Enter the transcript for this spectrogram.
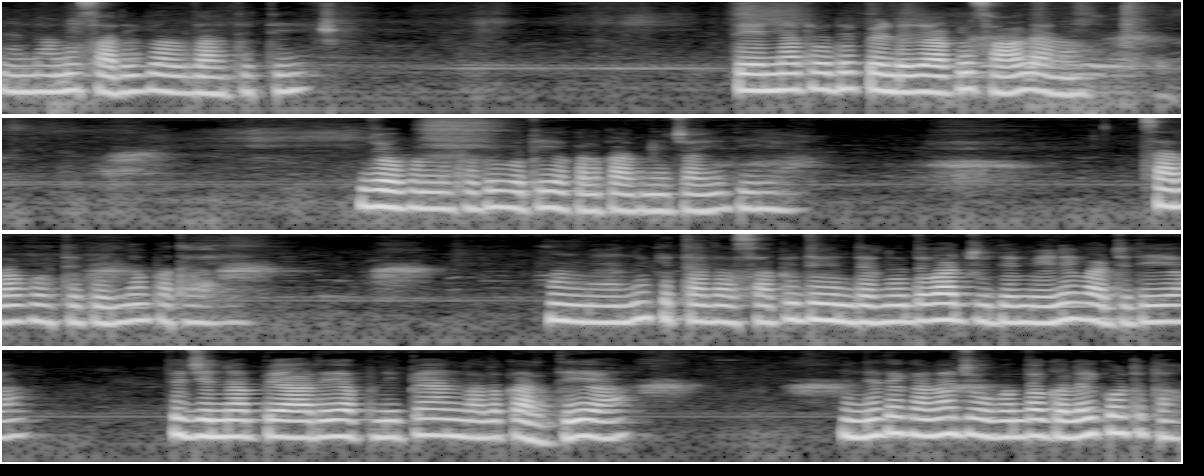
ਇਹਨਾਂ ਨੂੰ ਸਾਰੀ ਗੱਲ ਦੱਸ ਦਿੱਤੀ। ਤੇ ਇਹਨਾਂ ਤੋਂ ਉਹਦੇ ਪਿੰਡ ਜਾ ਕੇ ਸਾਹ ਲੈਣਾ। ਜੋਬਨ ਨੂੰ ਥੋੜੀ ਬਹੁਤੀ ਅਕਲ ਕਰਨੀ ਚਾਹੀਦੀ ਆ। ਸਾਰਾ ਕੁਝ ਤੇ ਪਹਿਲਾਂ ਪਤਾ ਹੈ ਹੁਣ ਮੈਂ ਇਹਨੂੰ ਕਿੱਦਾਂ ਦੱਸਾਂ ਵੀ ਦਵਿੰਦਰ ਨੂੰ ਦਵਾਜੂ ਦੇ ਮਿਹਣੇ ਵੱਜਦੇ ਆ ਤੇ ਜਿੰਨਾ ਪਿਆਰ ਇਹ ਆਪਣੀ ਭੈਣ ਨਾਲ ਕਰਦੇ ਆ। ਇਹਨੇ ਤਾਂ ਕਹਿਣਾ ਜੋਬਨ ਦਾ ਗਲਾ ਹੀ ਘੁੱਟਦਾ।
